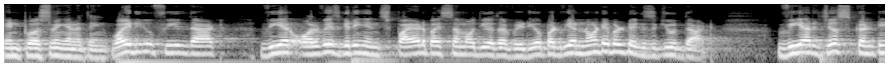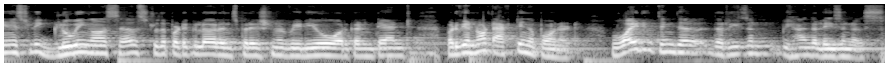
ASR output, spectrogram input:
in pursuing anything? Why do you feel that we are always getting inspired by some or the other video, but we are not able to execute that? We are just continuously gluing ourselves to the particular inspirational video or content, but we are not acting upon it. Why do you think the, the reason behind the laziness?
